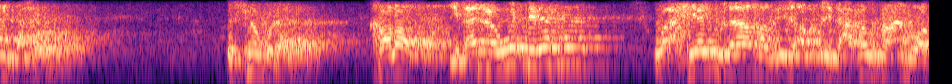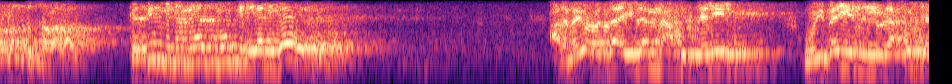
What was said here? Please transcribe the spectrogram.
أنت حر. اسنقوا له. خلاص. يبقى أنا موتت ده وأحييت الآخر إذ عفوت عنه وأطلقت صراحة. كثير من الناس ممكن ينبهر على ما يقعد بقى يلمع في الدليل ويبين إنه لا حجة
